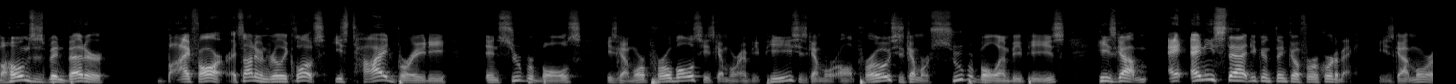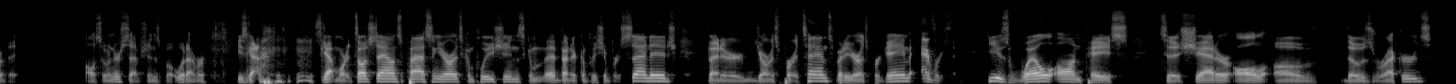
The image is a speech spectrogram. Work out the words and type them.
Mahomes has been better by far. It's not even really close. He's tied Brady in Super Bowls. He's got more Pro Bowls. He's got more MVPs. He's got more All Pros. He's got more Super Bowl MVPs. He's got a- any stat you can think of for a quarterback. He's got more of it. Also interceptions, but whatever. He's got he's got more touchdowns, passing yards, completions, com- uh, better completion percentage, better yards per attempt, better yards per game, everything. He is well on pace to shatter all of those records,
